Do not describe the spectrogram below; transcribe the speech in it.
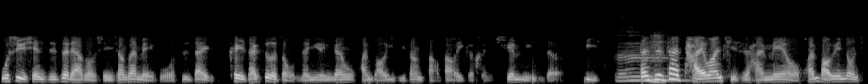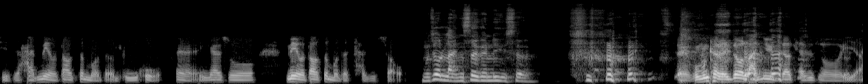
巫师与先知这两种形象，在美国是在可以在各种能源跟环保议题上找到一个很鲜明的例子，但是在台湾其实还没有环保运动，其实还没有到这么的炉火，呃，应该说没有到这么的成熟。我们就蓝色跟绿色，对，我们可能就蓝绿比较成熟而已啊。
